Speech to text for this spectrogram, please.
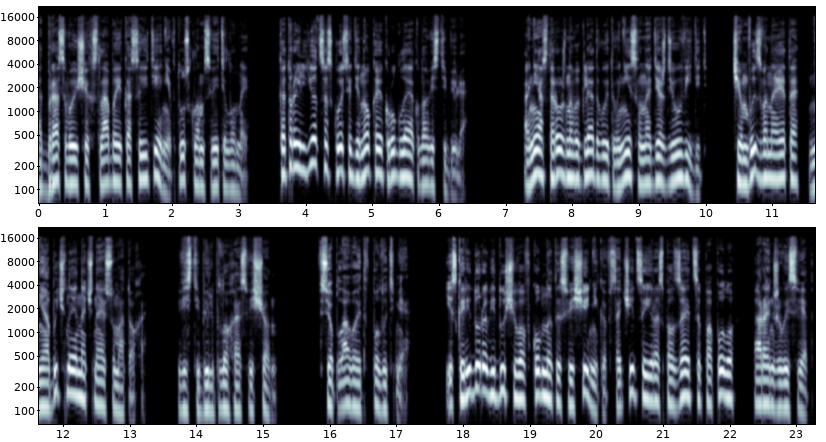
отбрасывающих слабые косые тени в тусклом свете луны, который льется сквозь одинокое круглое окно вестибюля. Они осторожно выглядывают вниз в надежде увидеть, чем вызвана эта необычная ночная суматоха. Вестибюль плохо освещен. Все плавает в полутьме. Из коридора, ведущего в комнаты священников, сочится и расползается по полу оранжевый свет,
